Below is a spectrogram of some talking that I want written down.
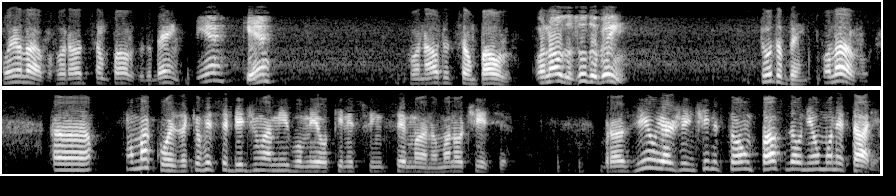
Oi, Olavo. Ronaldo de São Paulo, tudo bem? Quem é? Quem é? Ronaldo de São Paulo. Ronaldo, tudo bem? Tudo bem. Olavo, uh, uma coisa que eu recebi de um amigo meu aqui nesse fim de semana, uma notícia. Brasil e Argentina estão a um passo da União Monetária.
